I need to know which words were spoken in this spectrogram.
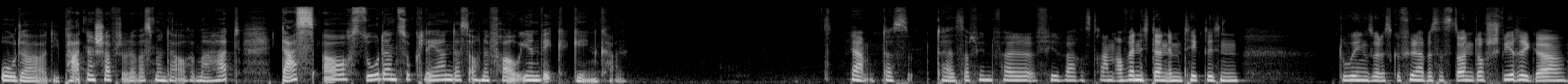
oder die Partnerschaft oder was man da auch immer hat, das auch so dann zu klären, dass auch eine Frau ihren Weg gehen kann. Ja, das da ist auf jeden Fall viel Wahres dran. Auch wenn ich dann im täglichen Doing so das Gefühl habe, es ist dann doch schwieriger,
